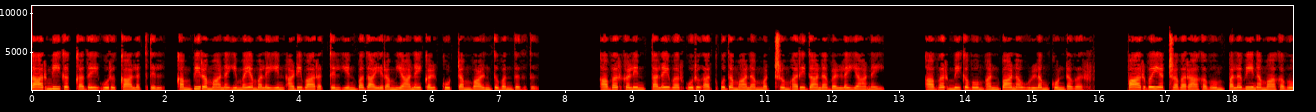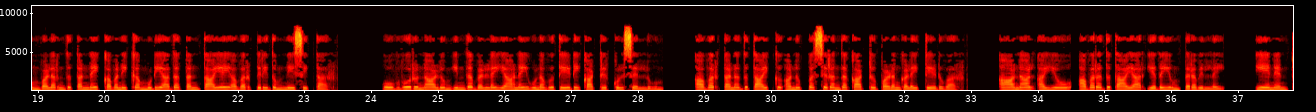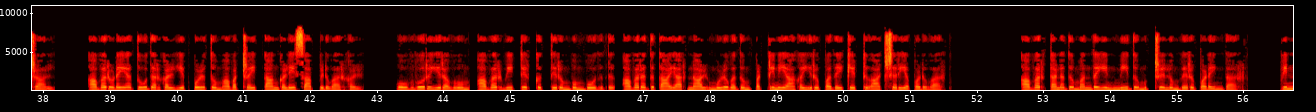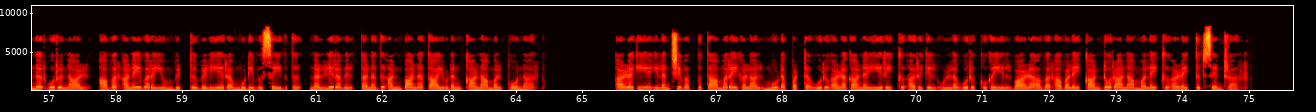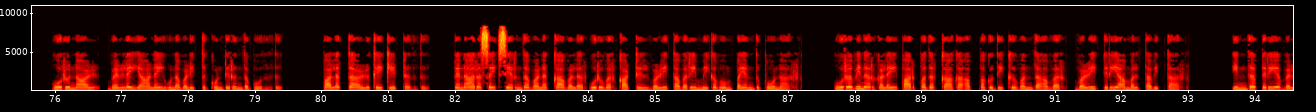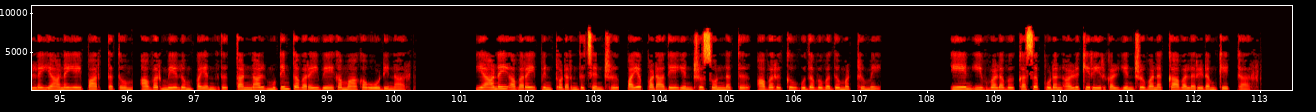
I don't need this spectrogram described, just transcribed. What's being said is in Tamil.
தார்மீகக் கதை ஒரு காலத்தில் கம்பீரமான இமயமலையின் அடிவாரத்தில் எண்பதாயிரம் யானைகள் கூட்டம் வாழ்ந்து வந்தது. அவர்களின் தலைவர் ஒரு அற்புதமான மற்றும் அரிதான வெள்ளை யானை. அவர் மிகவும் அன்பான உள்ளம் கொண்டவர். பார்வையற்றவராகவும் பலவீனமாகவும் வளர்ந்து தன்னை கவனிக்க முடியாத தன் தாயை அவர் பெரிதும் நேசித்தார். ஒவ்வொரு நாளும் இந்த வெள்ளை யானை உணவு தேடி காட்டிற்குள் செல்லும். அவர் தனது தாய்க்கு அனுப்ப சிறந்த காட்டு பழங்களைத் தேடுவார். ஆனால் ஐயோ அவரது தாயார் எதையும் பெறவில்லை. ஏனென்றால் அவருடைய தூதர்கள் எப்பொழுதும் அவற்றைத் தாங்களே சாப்பிடுவார்கள். ஒவ்வொரு இரவும் அவர் வீட்டிற்குத் திரும்பும்போது அவரது தாயார் நாள் முழுவதும் பட்டினியாக இருப்பதை கேட்டு ஆச்சரியப்படுவார். அவர் தனது மந்தையின் மீது முற்றிலும் வெறுப்படைந்தார். பின்னர் ஒரு நாள் அவர் அனைவரையும் விட்டு வெளியேற முடிவு செய்து நள்ளிரவில் தனது அன்பான தாயுடன் காணாமல் போனார். அழகிய இளஞ்சிவப்பு தாமரைகளால் மூடப்பட்ட ஒரு அழகான ஏரிக்கு அருகில் உள்ள ஒரு குகையில் வாழ அவர் அவளை காண்டோரானா மலைக்கு அழைத்துச் சென்றார். ஒரு நாள் வெள்ளை யானை உணவளித்துக் கொண்டிருந்தபோது பலத்த அழுகை கேட்டது. பெனாரஸைச் சேர்ந்த வனக்காவலர் ஒருவர் காட்டில் வழி தவறி மிகவும் பயந்து போனார். உறவினர்களை பார்ப்பதற்காக அப்பகுதிக்கு வந்த அவர் வழி தெரியாமல் தவித்தார். இந்த பெரிய வெள்ளை யானையை பார்த்ததும் அவர் மேலும் பயந்து தன்னால் முடிந்தவரை வேகமாக ஓடினார். யானை அவரை பின்தொடர்ந்து சென்று பயப்படாதே என்று சொன்னது அவருக்கு உதவுவது மட்டுமே. ஏன் இவ்வளவு கசப்புடன் அழுகிறீர்கள் என்று வனக்காவலரிடம் கேட்டார்.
